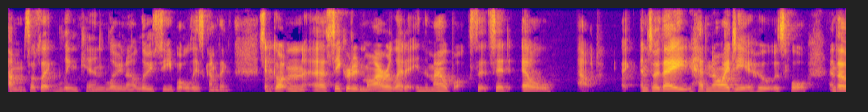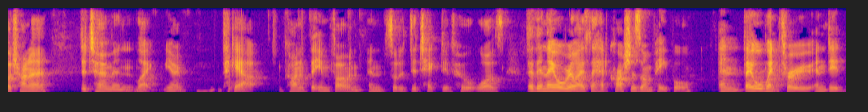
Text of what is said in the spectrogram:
um, so it's like Lincoln, Luna, Lucy, but all these kind of things. They'd gotten a secret admirer letter in the mailbox that said L out, and so they had no idea who it was for, and they were trying to determine, like you know, take out kind of the info and, and sort of detective who it was. So then they all realized they had crushes on people, and they all went through and did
